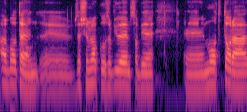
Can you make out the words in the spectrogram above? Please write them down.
Albo ten. y, W zeszłym roku zrobiłem sobie y, młot Tora,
